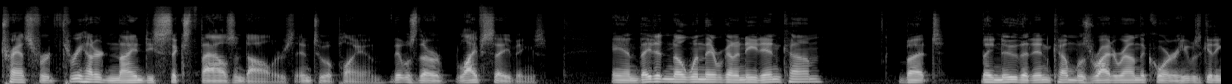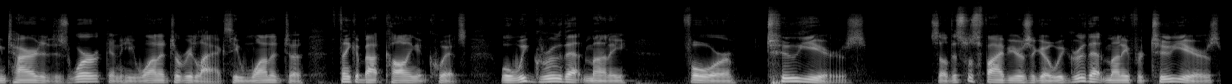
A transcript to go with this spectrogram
transferred $396,000 into a plan. It was their life savings. And they didn't know when they were going to need income, but they knew that income was right around the corner. He was getting tired at his work and he wanted to relax. He wanted to think about calling it quits. Well, we grew that money for two years. So this was five years ago. We grew that money for two years.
